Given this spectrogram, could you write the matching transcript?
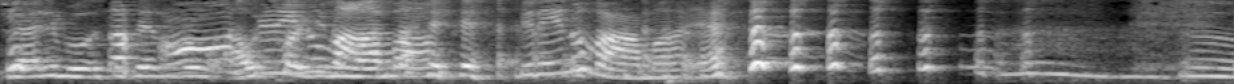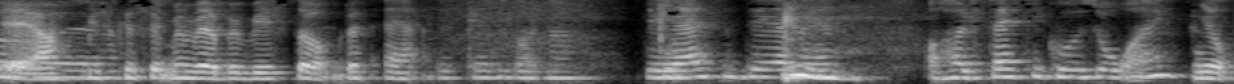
Tværtimod, så sætter du er aftryk i endnu nogle varmere. andre. Det er endnu varmere, ja. Ja, vi skal simpelthen være bevidste om det. Ja, det skal vi godt nok. Det er sådan det der med at holde fast i Guds ord, ikke? Jo.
